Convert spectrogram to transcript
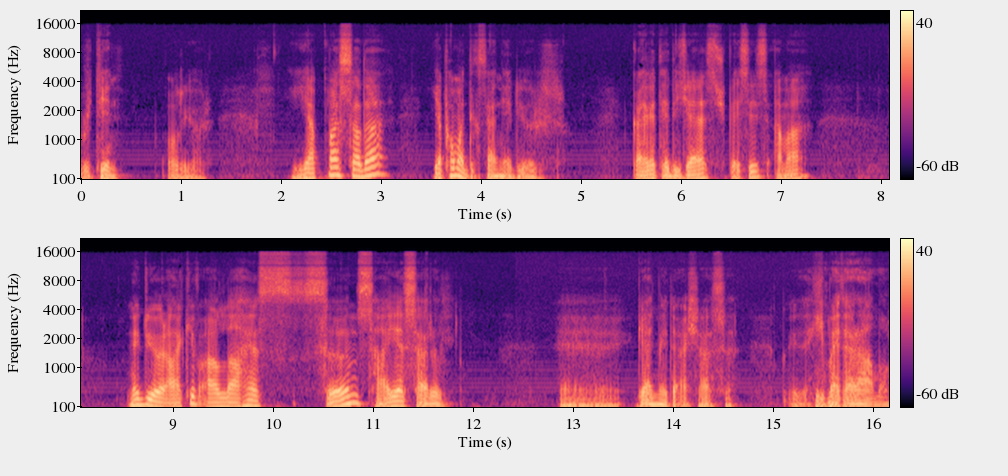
Rutin oluyor. Yapmazsa da yapamadık zannediyoruz gayret edeceğiz şüphesiz ama ne diyor Akif? Allah'a sığın, saye sarıl. Ee, gelmedi aşağısı. Hikmete ram ol.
